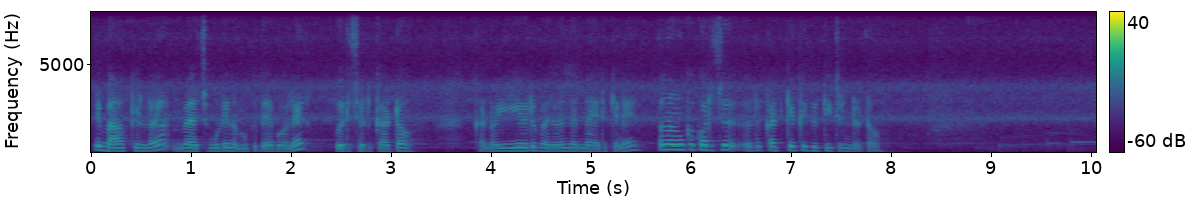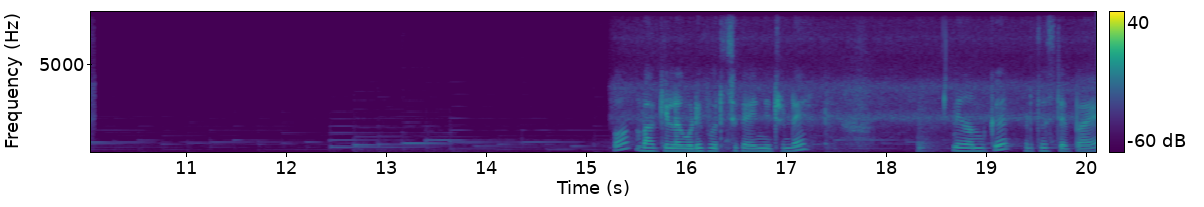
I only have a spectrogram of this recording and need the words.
ഇനി ബാക്കിയുള്ള ബാച്ചും കൂടി നമുക്ക് ഇതേപോലെ പൊരിച്ചെടുക്കാം കേട്ടോ. കണ്ടോ ഈ ഒരു പരുവം തന്നെ ആയിരിക്കണേ. അപ്പോൾ നമുക്ക് കുറച്ച് ഒരു കട്ടിയൊക്കെ കിട്ടിയിട്ടുണ്ട് കേട്ടോ. അപ്പോൾ ബാക്കിയെല്ലാം കൂടി പൊരിച്ച് കഴിഞ്ഞിട്ടുണ്ട്. ഇനി നമുക്ക് അടുത്ത സ്റ്റെപ്പായ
